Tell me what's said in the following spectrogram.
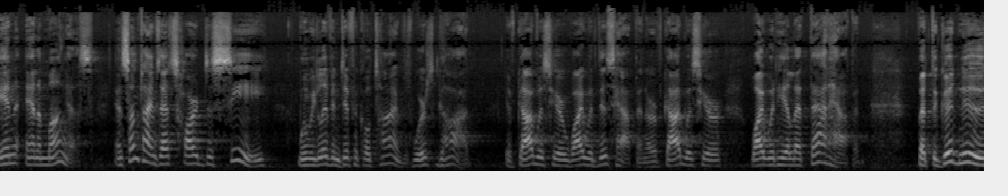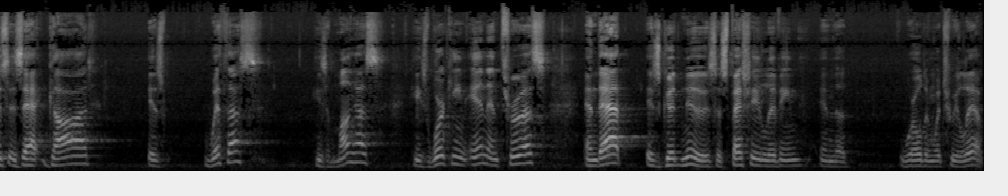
in and among us. And sometimes that's hard to see when we live in difficult times. Where's God? If God was here, why would this happen? Or if God was here, why would He let that happen? But the good news is that God is with us, He's among us, He's working in and through us, and that is good news, especially living in the world in which we live.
